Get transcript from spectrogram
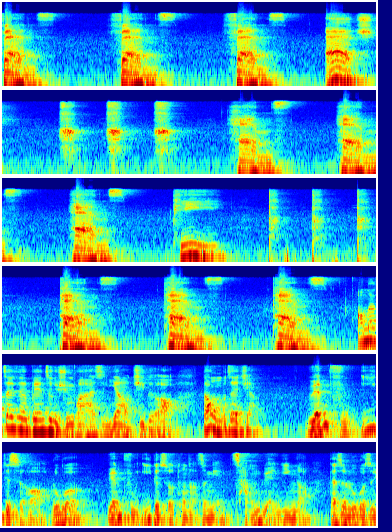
fans fans fans h hands hands hands p p p p 那在这边这个循环还是一样，记得哦。当我们在讲元辅一的时候，如果元辅一的时候，通常是念长元音哦。但是如果是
